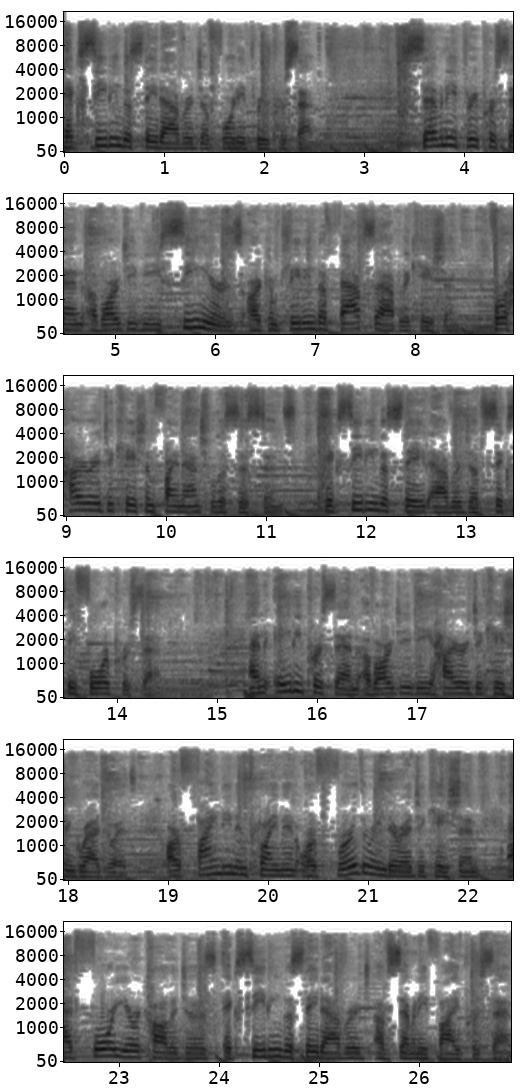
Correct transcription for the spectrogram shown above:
exceeding the state average of 43%. 73% of RGV seniors are completing the FAFSA application for higher education financial assistance, exceeding the state average of 64%. And 80% of RGV higher education graduates are finding employment or furthering their education at four year colleges, exceeding the state average of 75%.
